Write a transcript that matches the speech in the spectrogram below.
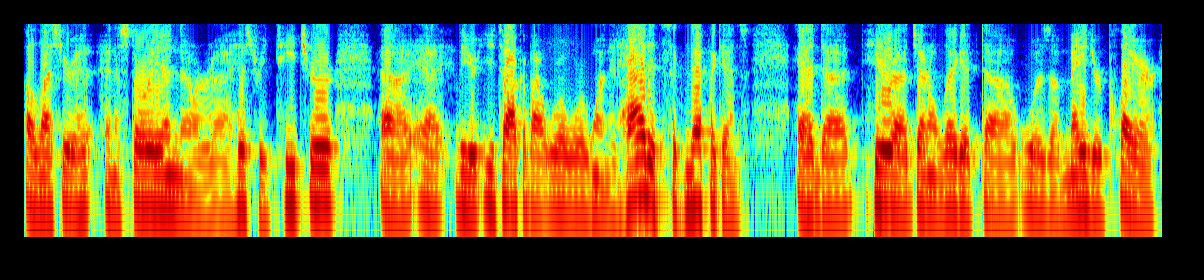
unless you're an historian or a history teacher. Uh, you talk about World War One. It had its significance, and uh, here uh, General Liggett was a major player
